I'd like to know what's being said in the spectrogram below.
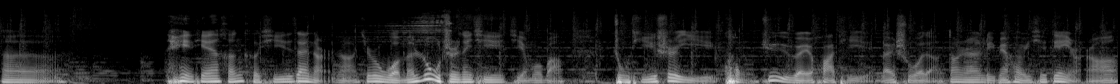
呃，那天很可惜在哪儿呢？就是我们录制那期节目吧，主题是以恐惧为话题来说的，当然里面还有一些电影啊。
